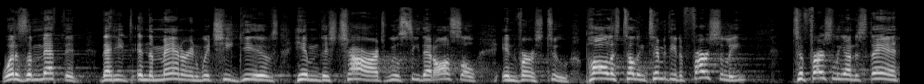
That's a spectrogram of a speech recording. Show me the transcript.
What is the method that he, in the manner in which he gives him this charge? We'll see that also in verse two. Paul is telling Timothy to firstly, to firstly understand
